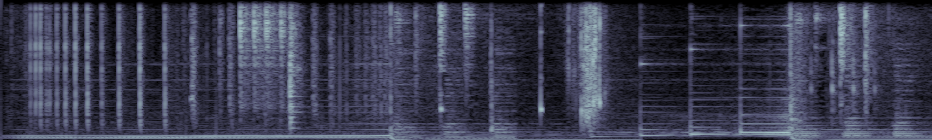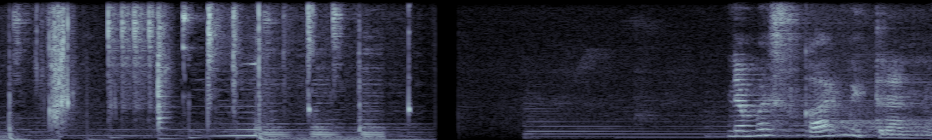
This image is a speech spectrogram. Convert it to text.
नमस्कार मित्रांनो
